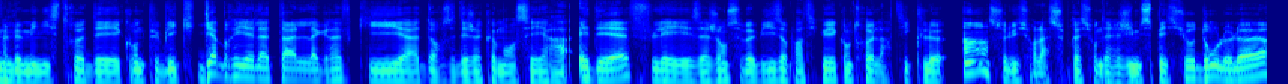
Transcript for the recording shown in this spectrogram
Le ministre des Comptes publics, Gabriel Attal, la grève qui a d'ores et déjà commencé à EDF. Les agents se mobilisent en particulier contre l'article 1, celui sur la suppression des régimes spéciaux, dont le leur.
